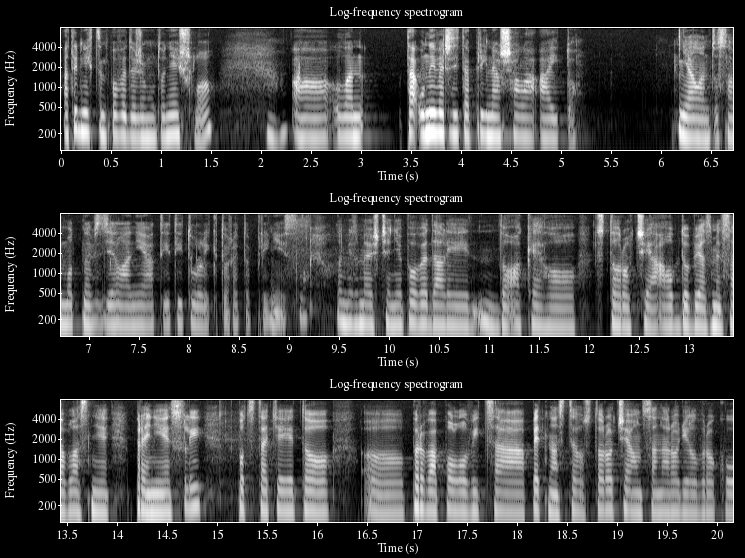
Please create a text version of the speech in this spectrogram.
A tým nechcem povedať, že mu to nešlo, mm-hmm. a len tá univerzita prinášala aj to. len to samotné vzdelanie a tie tituly, ktoré to prinieslo. My sme ešte nepovedali, do akého storočia a obdobia sme sa vlastne preniesli. V podstate je to uh, prvá polovica 15. storočia. On sa narodil v roku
